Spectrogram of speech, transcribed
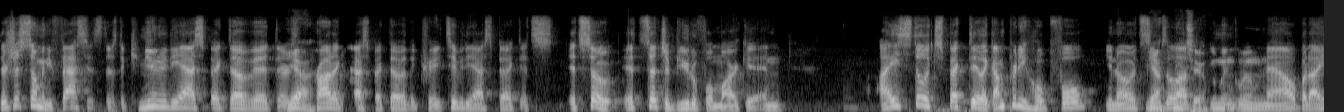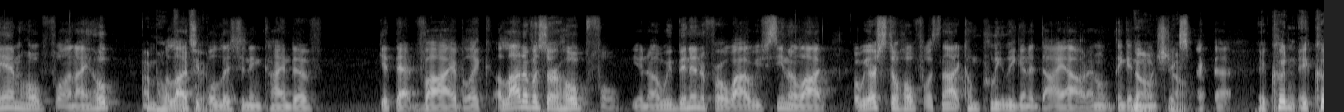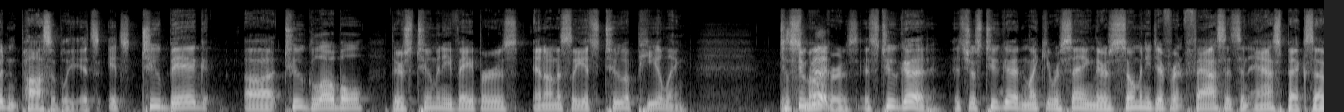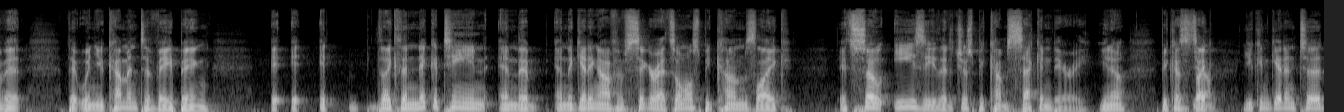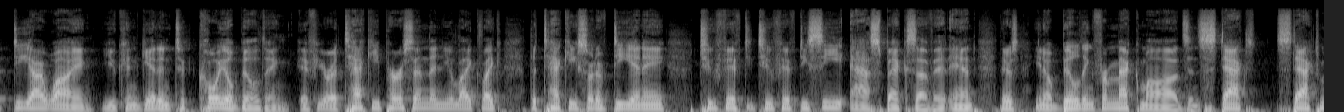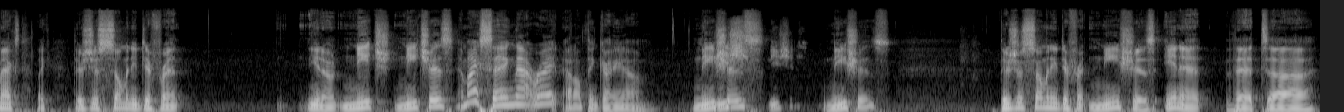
there's just so many facets. There's the community aspect of it. There's Yeah. the product aspect of it. The creativity aspect. It's it's so it's such a beautiful market, and I still expect it. Like I'm pretty hopeful. You know, it seems Yeah, a lot too. of doom and gloom now, but I am hopeful, and I hope i'm a lot of too. people listening kind of get that vibe. Like a lot of us are hopeful. You know, we've been in it for a while. We've seen a lot, but we are still hopeful. It's not completely going to die out. I don't think No, anyone should no. expect that. It couldn't. It couldn't possibly. It's it's too big, uh, too global. There's too many vapors, and honestly, it's too appealing to It's too smokers. It's too good. It's just too good. And like you were saying, there's so many different facets and aspects of it that when you come into vaping, it it, it like the nicotine and the and the getting off of cigarettes almost becomes like it's so easy that it just becomes secondary. You know, because it's Yeah. like you can get into DIYing. You can get into coil building. If you're a techie person, then you like like the techie sort of DNA 250 250C aspects of it. And there's, you know, building for mech mods and stacked stacked mechs. Like there's just so many different you know, niche niches. Am I saying that right? I don't think I am. Niches? Niche? Niches? niches. There's just so many different niches in it that uh,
